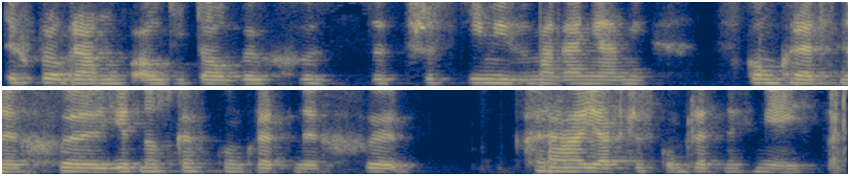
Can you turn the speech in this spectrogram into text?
tych programów audytowych z wszystkimi wymaganiami w konkretnych jednostkach, w konkretnych y, krajach czy w konkretnych miejscach.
